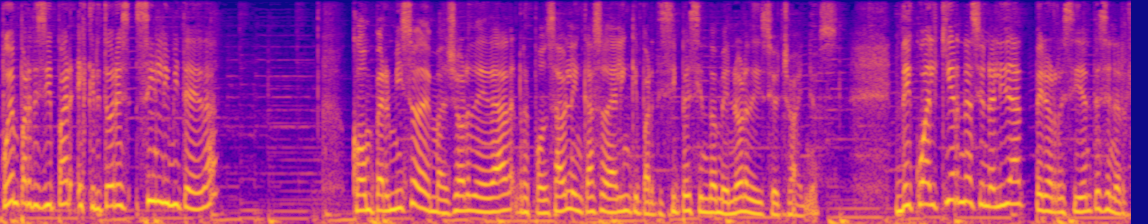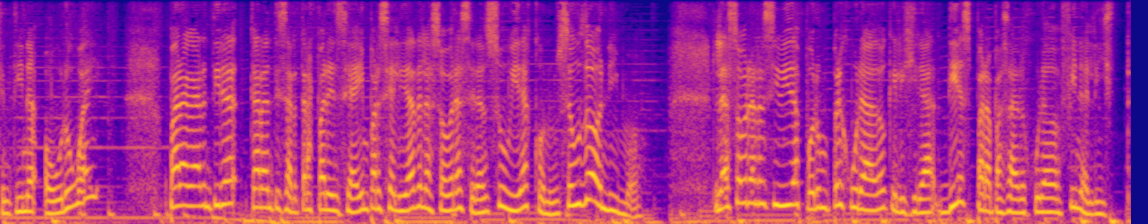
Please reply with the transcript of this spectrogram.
Pueden participar escritores sin límite de edad, con permiso de mayor de edad responsable en caso de alguien que participe siendo menor de 18 años. De cualquier nacionalidad, pero residentes en Argentina o Uruguay. Para garantizar, transparencia e imparcialidad las obras serán subidas con un seudónimo. Las obras recibidas por un prejurado que elegirá 10 para pasar al jurado finalista.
